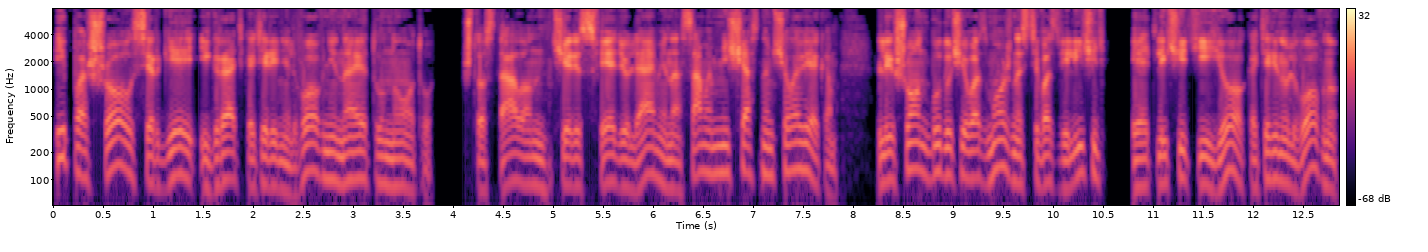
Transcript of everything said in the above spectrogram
и пошел Сергей играть Катерине Львовне на эту ноту, что стал он через Федю Лямина самым несчастным человеком, лишен, будучи возможности возвеличить и отличить ее, Катерину Львовну,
